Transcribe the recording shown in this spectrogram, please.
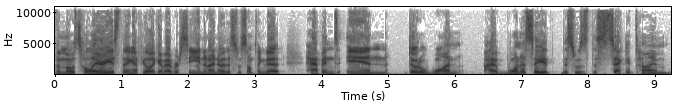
the most hilarious thing I feel like I've ever seen, and I know this was something that happened in Dota 1. I want to say it, this was the second time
